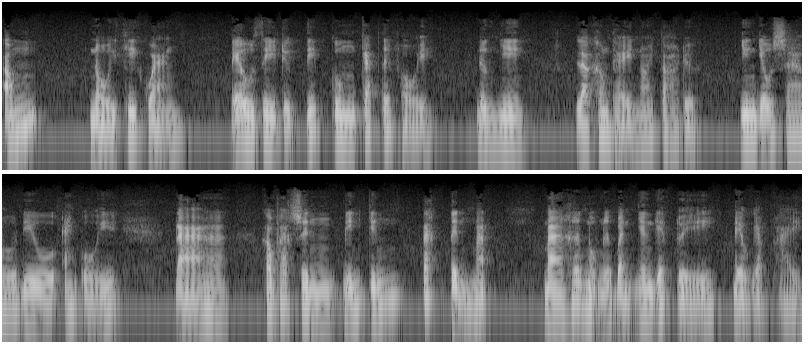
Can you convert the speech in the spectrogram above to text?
ống nội khí quản để oxy trực tiếp cung cấp tới phổi. Đương nhiên là không thể nói to được nhưng dẫu sao điều an ủi đã không phát sinh biến chứng tắc tĩnh mạch mà hơn một nửa bệnh nhân ghép tủy đều gặp phải.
